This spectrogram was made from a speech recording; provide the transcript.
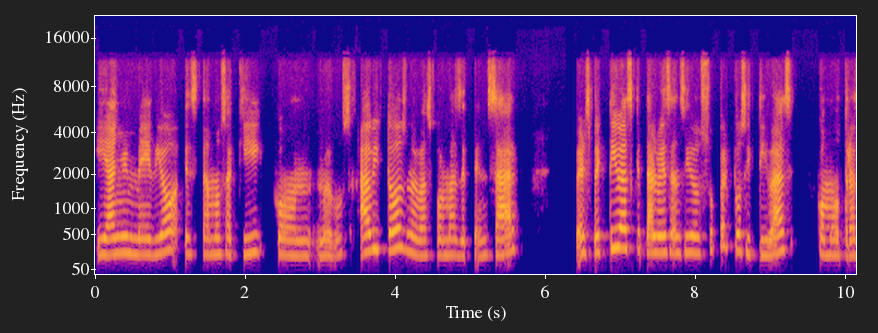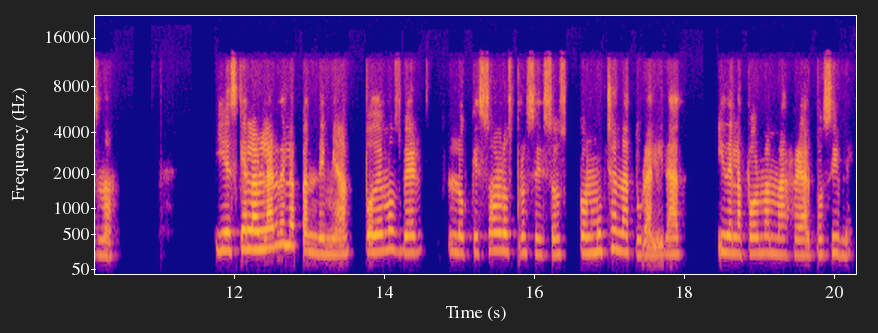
y año y medio. Estamos aquí con nuevos hábitos, nuevas formas de pensar perspectivas que tal vez han sido súper positivas como otras no. Y es que al hablar de la pandemia podemos ver lo que son los procesos con mucha naturalidad y de la forma más real posible,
